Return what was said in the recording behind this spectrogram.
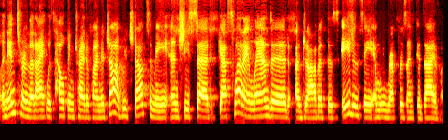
an intern that I was helping try to find a job reached out to me and she said, Guess what? I landed a job at this agency and we represent Godiva.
